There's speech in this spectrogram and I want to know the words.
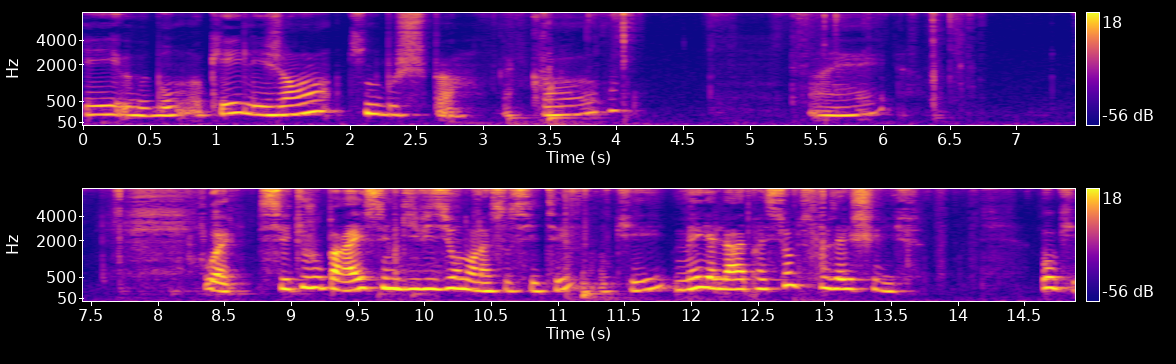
et euh, bon, ok, les gens qui ne bougent pas, d'accord, ouais, Ouais, c'est toujours pareil, c'est une division dans la société, ok. Mais il y a de la répression puisque vous avez le shérif. Ok,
